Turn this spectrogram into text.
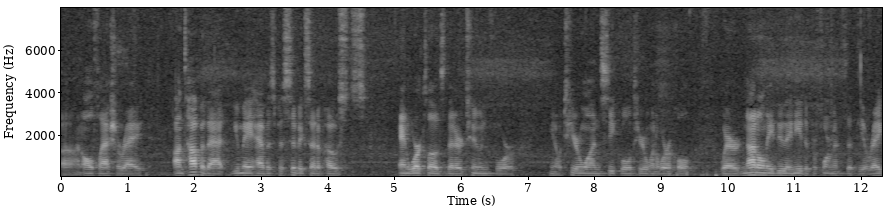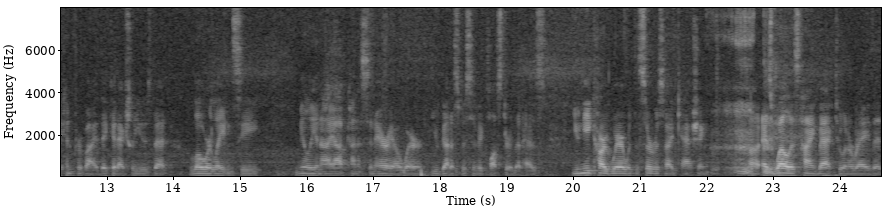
uh, an all-flash array. On top of that, you may have a specific set of hosts and workloads that are tuned for, you know, tier one SQL, tier one Oracle, where not only do they need the performance that the array can provide, they could actually use that lower latency, million IOP kind of scenario where you've got a specific cluster that has unique hardware with the server-side caching, uh, as well as tying back to an array that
